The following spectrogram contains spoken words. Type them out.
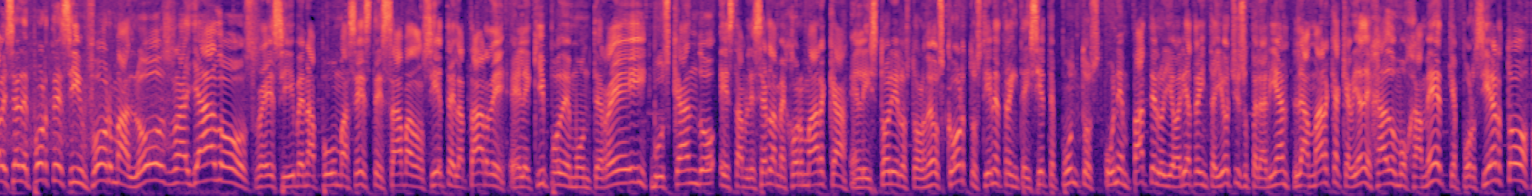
ABC Deportes informa, los Rayados reciben a Pumas este sábado 7 de la tarde. El equipo de Monterrey buscando establecer la mejor marca en la historia de los torneos cortos. Tiene 37 puntos. Un empate lo llevaría a 38 y superarían la marca que había dejado Mohamed, que por cierto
